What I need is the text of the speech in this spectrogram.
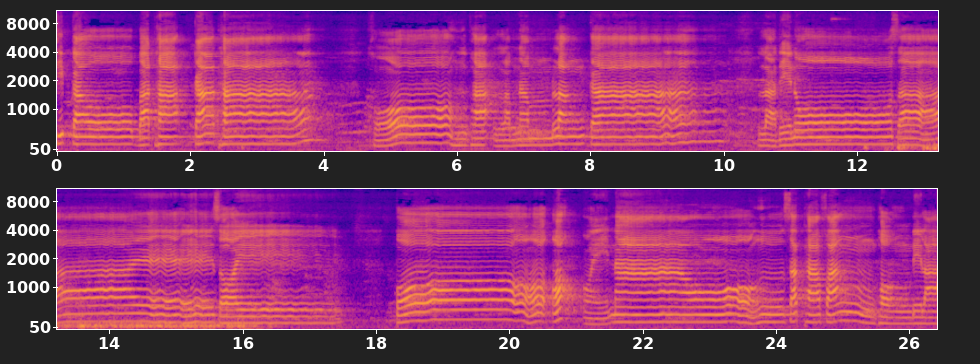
สิบเก้าบาทะกาถา ขอหือพระลำนำลังกาลาเดโนสา สัทธาฟังผ่องเดลา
